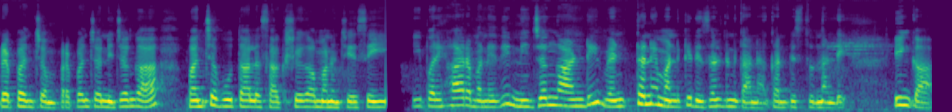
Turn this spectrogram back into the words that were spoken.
ప్రపంచం ప్రపంచం నిజంగా పంచభూతాల సాక్షిగా మనం చేసే ఈ- ఈ పరిహారం అనేది నిజంగా అండి వెంటనే మనకి రిజల్ట్ని కన కనిపిస్తుందండి. ఇంకా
